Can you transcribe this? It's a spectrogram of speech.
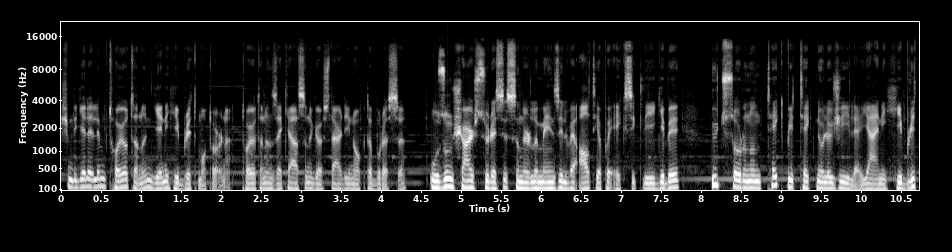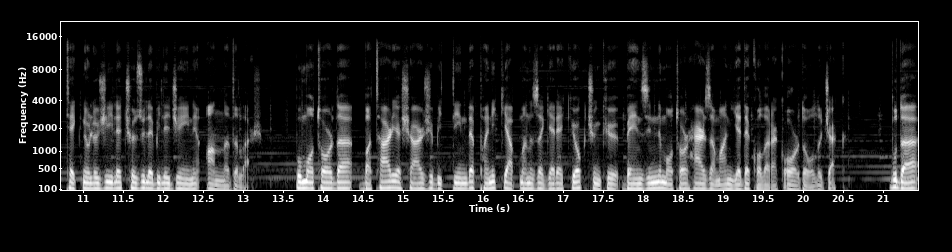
Şimdi gelelim Toyota'nın yeni hibrit motoruna. Toyota'nın zekasını gösterdiği nokta burası. Uzun şarj süresi, sınırlı menzil ve altyapı eksikliği gibi üç sorunun tek bir teknolojiyle yani hibrit teknolojiyle çözülebileceğini anladılar. Bu motorda batarya şarjı bittiğinde panik yapmanıza gerek yok çünkü benzinli motor her zaman yedek olarak orada olacak. Bu da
